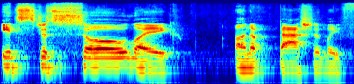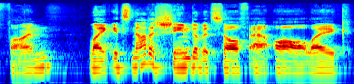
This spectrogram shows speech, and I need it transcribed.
it's just so like unabashedly fun. Like it's not ashamed of itself at all. Like,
